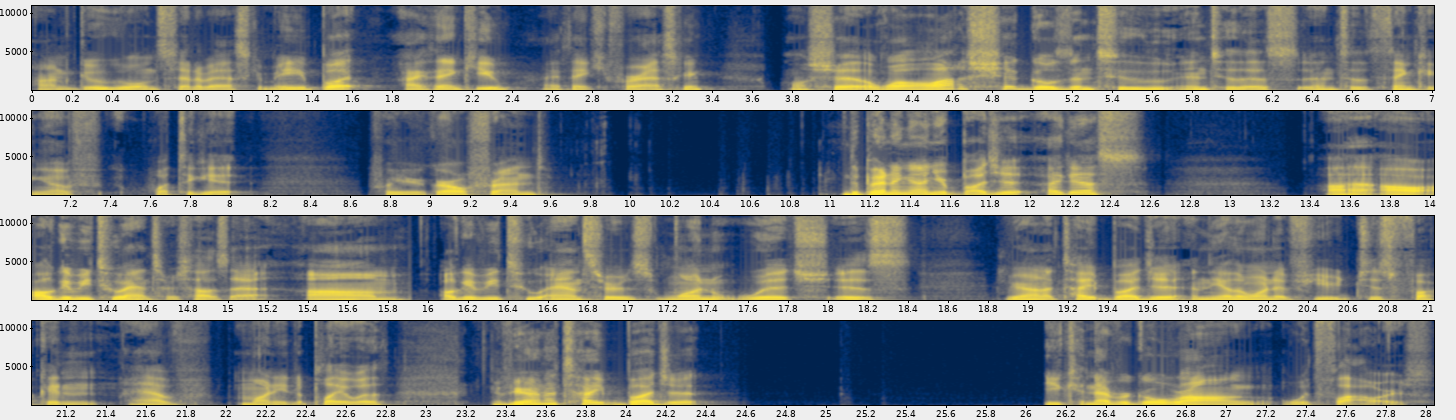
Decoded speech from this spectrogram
on Google instead of asking me, but I thank you. I thank you for asking. Well, shit. Well, a lot of shit goes into into this, into thinking of what to get for your girlfriend. Depending on your budget, I guess. Uh, I'll I'll give you two answers. How's that? Um, I'll give you two answers. One which is you're on a tight budget, and the other one if you just fucking have money to play with. If you're on a tight budget, you can never go wrong with flowers.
